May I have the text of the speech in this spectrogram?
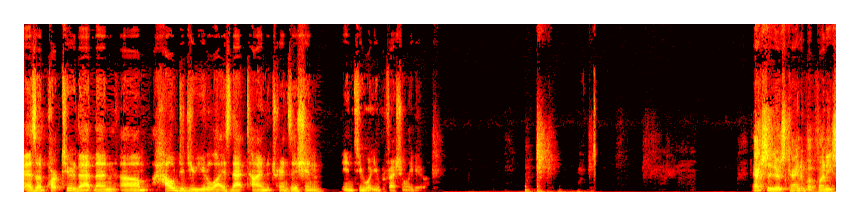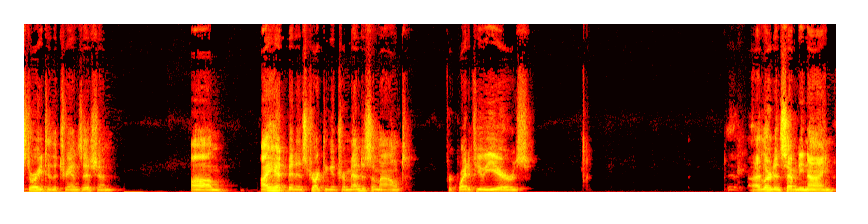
as a part two to that, then, um, how did you utilize that time to transition into what you professionally do? Actually, there's kind of a funny story to the transition. Um, I had been instructing a tremendous amount for quite a few years. I learned in 79,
